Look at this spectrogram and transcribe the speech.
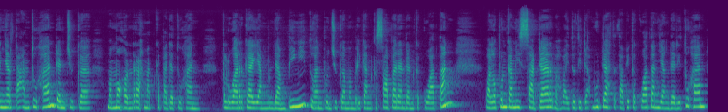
penyertaan Tuhan dan juga memohon rahmat kepada Tuhan. Keluarga yang mendampingi, Tuhan pun juga memberikan kesabaran dan kekuatan. Walaupun kami sadar bahwa itu tidak mudah, tetapi kekuatan yang dari Tuhan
